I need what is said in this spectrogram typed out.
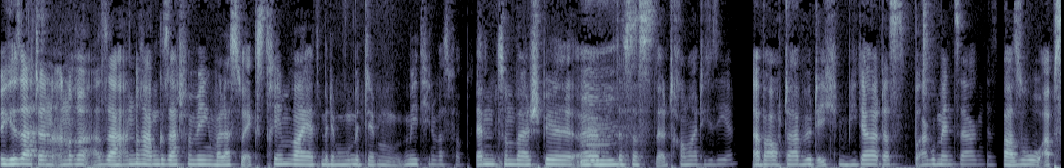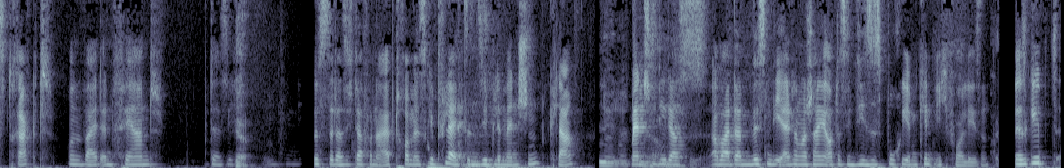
Wie gesagt, dann andere, also andere haben gesagt, von wegen, weil das so extrem war, jetzt mit dem, mit dem Mädchen was verbrennen zum Beispiel, ähm, Mhm. dass das äh, traumatisiert. Aber auch da würde ich wieder das Argument sagen, es war so abstrakt und weit entfernt, dass ich Ja. nicht wüsste, dass ich davon Albträume. Es gibt vielleicht sensible Menschen, klar. nee Menschen, die das, aber dann wissen die Eltern wahrscheinlich auch, dass sie dieses Buch ihrem Kind nicht vorlesen. Es gibt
